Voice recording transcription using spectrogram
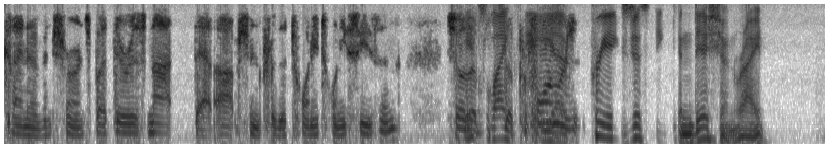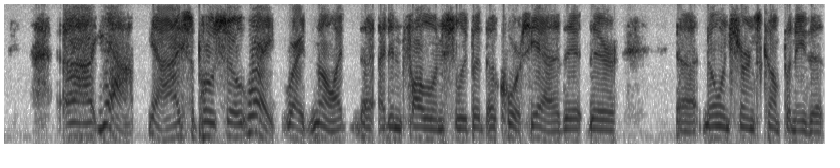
kind of insurance, but there is not that option for the 2020 season. So it's the, like the performers the, uh, pre-existing condition, right? Uh, yeah, yeah, I suppose so. Right, right. No, I, I didn't follow initially, but of course, yeah, they're, they're uh, no insurance company that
